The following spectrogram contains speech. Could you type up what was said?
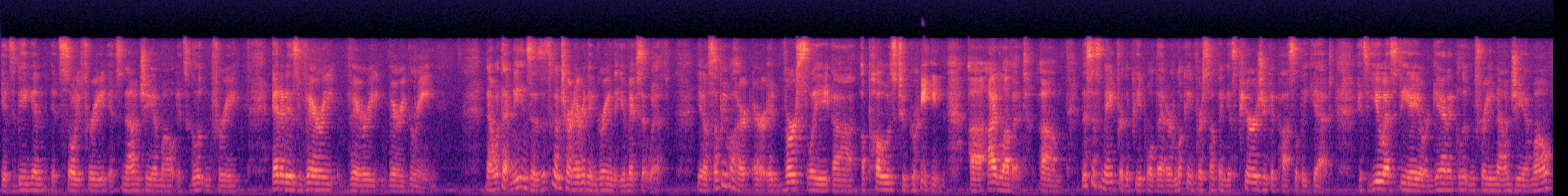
It's vegan, it's soy free, it's non GMO, it's gluten free, and it is very, very, very green. Now, what that means is it's going to turn everything green that you mix it with you know, some people are, are adversely uh, opposed to green. Uh, I love it. Um, this is made for the people that are looking for something as pure as you could possibly get. It's USDA organic, gluten free, non GMO.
